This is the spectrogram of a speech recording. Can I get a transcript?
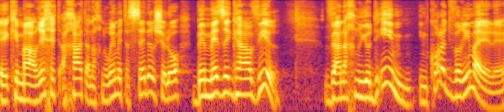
אה, כמערכת אחת. אנחנו רואים את הסדר שלו במזג האוויר. ואנחנו יודעים, עם כל הדברים האלה,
